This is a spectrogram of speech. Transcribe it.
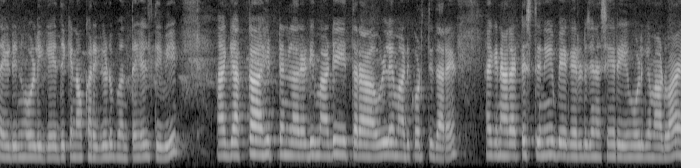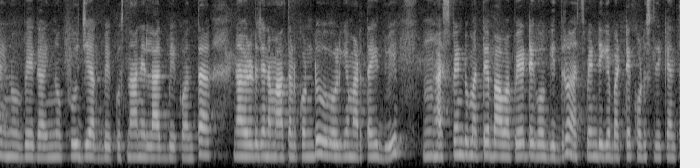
ಸೈಡಿನ ಹೋಳಿಗೆ. ಇದಕ್ಕೆ ನಾವು ಕರಿಗಡುಬು ಅಂತ ಹೇಳ್ತೀವಿ. ಹಾಗೆ ಅಕ್ಕ ಹಿಟ್ಟನ್ನೆಲ್ಲ ರೆಡಿ ಮಾಡಿ ಈ ಥರ ಉಳ್ಳೆ ಮಾಡಿ ಕೊಡ್ತಿದ್ದಾರೆ. ಹಾಗೆ ನಾನು ಲಟ್ಟಿಸ್ತೀನಿ ಬೇಗ ಎರಡು ಜನ ಸೇರಿ ಹೋಳಿಗೆ ಮಾಡುವ. ಇನ್ನು ಬೇಗ ಇನ್ನೂ ಪೂಜೆ ಆಗಬೇಕು, ಸ್ನಾನ ಎಲ್ಲ ಆಗಬೇಕು ಅಂತ ನಾವೆರಡು ಜನ ಮಾತಾಡಿಕೊಂಡು ಹೋಳಿಗೆ ಮಾಡ್ತಾ ಇದ್ವಿ. ಹಸ್ಬೆಂಡು ಮತ್ತು ಬಾವ ಪೇಟೆಗೆ ಹೋಗಿದ್ದರು ಹಸ್ಬೆಂಡಿಗೆ ಬಟ್ಟೆ ಕೊಡಿಸ್ಲಿಕ್ಕೆ ಅಂತ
